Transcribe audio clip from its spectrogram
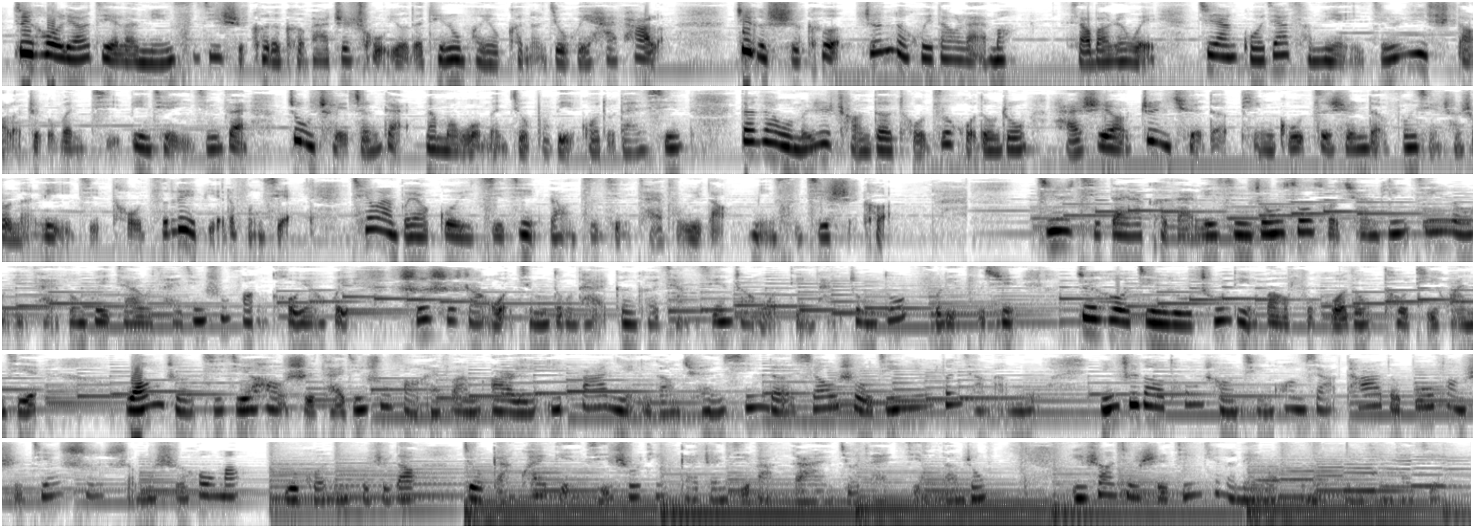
最后了解了明斯基时刻的可怕之处，有的听众朋友可能就会害怕了：这个时刻真的会到来吗？小宝认为，既然国家层面已经意识到了这个问题，并且已经在重锤整改，那么我们就不必过度担心。但在我们日常的投资活动中，还是要正确的评估自身的风险承受能力以及投资类别的风险，千万不要过于激进，让自己的财富遇到明斯基时刻。即日起，大家可在微信中搜索全拼“金融理财峰会”，加入财经书房后援会，实时掌握节目动态，更可抢先掌握电台众多福利资讯。最后进入冲顶暴富活动透题环节。王者集结号是财经书房 FM 二零一八年一档全新的销售精英分享栏目。您知道通常情况下它的播放时间是什么时候吗？如果您不知道，就赶快点击收听该专辑吧，答案就在节目当中。以上就是今天的内容，我们明天再见。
